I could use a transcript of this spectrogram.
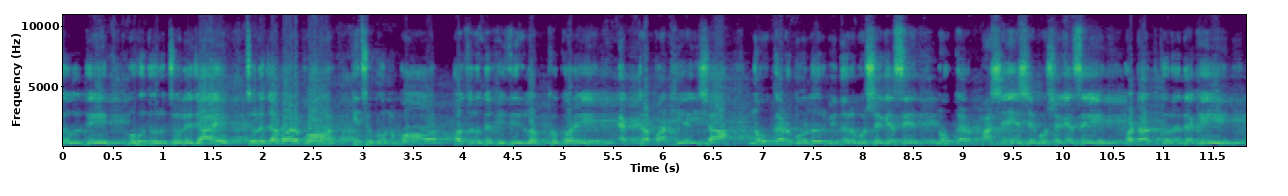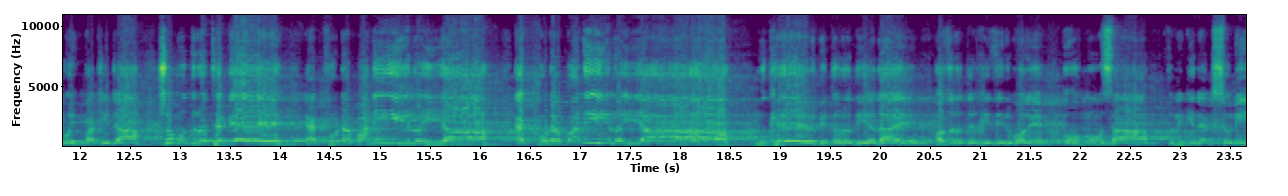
চলতে বহুদূর চলে যায়। চলে যাবার পর, কিছুক্ষণ পর হজরত খিজির লক্ষ্য করে, একটা পাখি আইসা নৌকার গোলের ভিতর বসে গেছে, নৌকার পাশে এসে বসে গেছে। হঠাৎ করে দেখে ওই পাখিটা সমুদ্র থেকে এক ফোঁটা পানি লইয়া, এক ফোঁটা পানি লইয়া মুখের ভিতর দিয়ে দেয়। হজরত খিজির বলে, ও মৌসা, তুমি কি দেখছ নি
